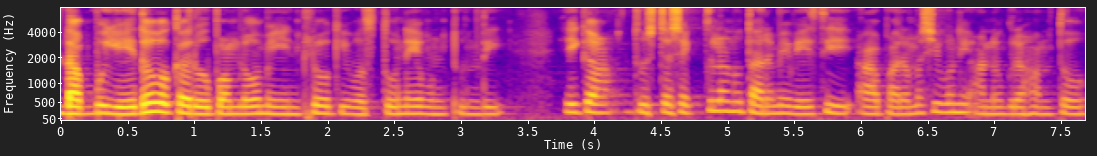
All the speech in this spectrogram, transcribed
డబ్బు ఏదో ఒక రూపంలో మీ ఇంట్లోకి వస్తూనే ఉంటుంది. ఇక దుష్టశక్తులను తరిమివేసి ఆ పరమశివుని అనుగ్రహంతో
